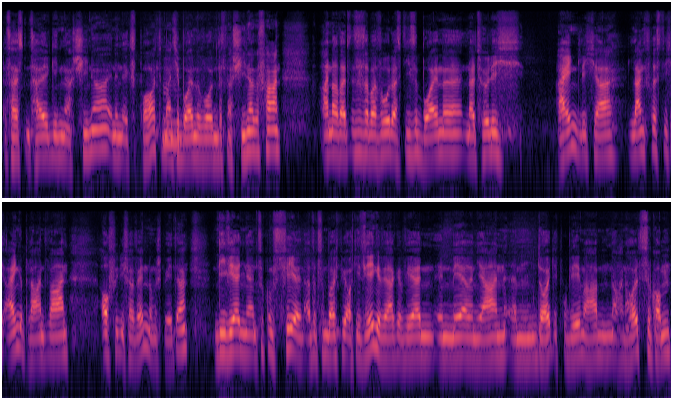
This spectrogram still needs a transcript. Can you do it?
Das heißt, ein Teil ging nach China in den Export. Manche mhm. Bäume wurden bis nach China gefahren. Andererseits ist es aber so, dass diese Bäume natürlich eigentlich ja langfristig eingeplant waren auch für die Verwendung später, die werden ja in Zukunft fehlen. Also zum Beispiel auch die Sägewerke werden in mehreren Jahren ähm, deutlich Probleme haben, noch an Holz zu kommen,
